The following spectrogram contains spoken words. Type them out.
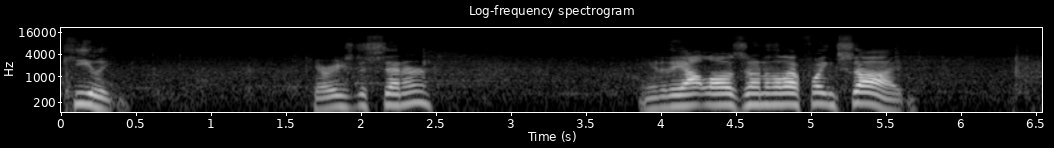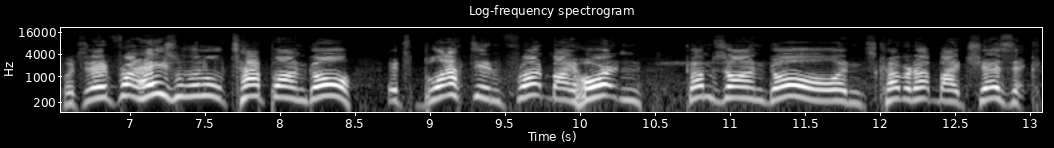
Keeley carries to center. Into the outlaw zone on the left wing side. Puts it in front. Hayes with a little tap on goal. It's blocked in front by Horton. Comes on goal and it's covered up by Cheswick.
